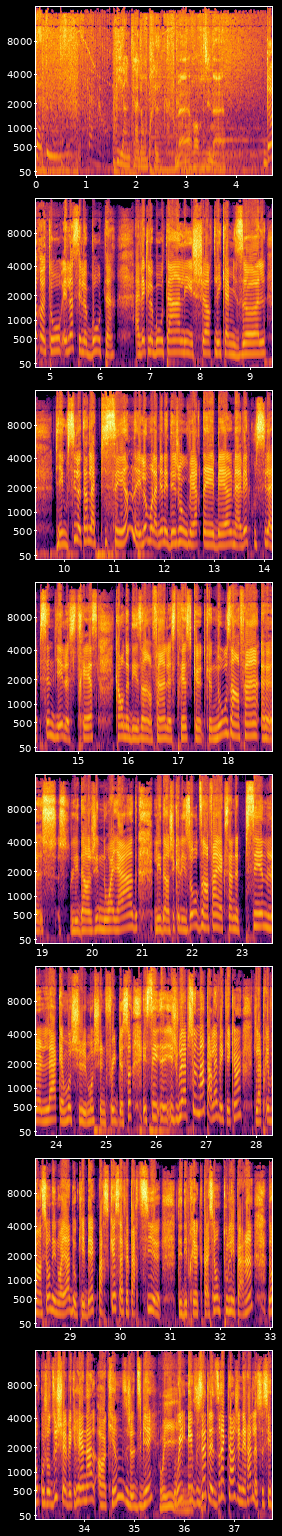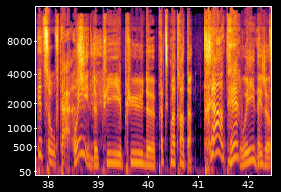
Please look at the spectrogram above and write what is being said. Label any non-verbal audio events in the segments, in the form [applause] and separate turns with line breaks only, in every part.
Jusqu'à 12. Bianca Lompré.
Mère ordinaire
de retour. Et là, c'est le beau temps. Avec le beau temps, les shorts, les camisoles. Vient aussi le temps de la piscine. Et là, moi, la mienne est déjà ouverte, elle est belle. Mais avec aussi la piscine, vient le stress. Quand on a des enfants, le stress que, que nos enfants, euh, les dangers de noyade, les dangers que les autres enfants aient accès à notre piscine, le lac. Moi, je suis, moi, je suis une freak de ça. Et c'est, je voulais absolument parler avec quelqu'un de la prévention des noyades au Québec parce que ça fait partie euh, des, des, préoccupations de tous les parents. Donc, aujourd'hui, je suis avec Rénal Hawkins, je le dis bien?
Oui.
Oui, et vous êtes le directeur général de la Société de sauvetage.
Oui, depuis plus de pratiquement 30 ans.
30 ans.
Oui, déjà.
